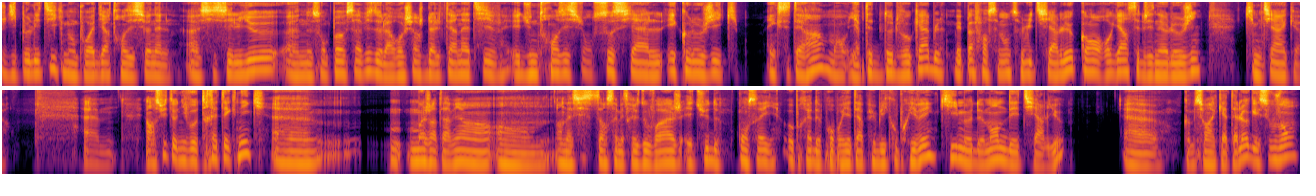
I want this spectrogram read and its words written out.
je dis politique, mais on pourrait dire transitionnel. Euh, si ces lieux euh, ne sont pas au service de la recherche d'alternatives et d'une transition sociale, écologique, etc., il y a peut-être d'autres vocables, mais pas forcément celui de tiers-lieu quand on regarde cette généalogie qui me tient à cœur. Euh, ensuite, au niveau très technique, moi j'interviens en, assistance à maîtrise d'ouvrage, études, conseils auprès de propriétaires publics ou privés qui me demandent des tiers-lieux, comme sur un catalogue, et souvent,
